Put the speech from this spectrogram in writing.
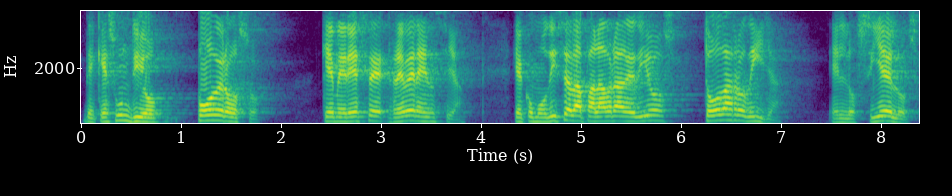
de que es un Dios poderoso que merece reverencia, que como dice la palabra de Dios, toda rodilla en los cielos,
